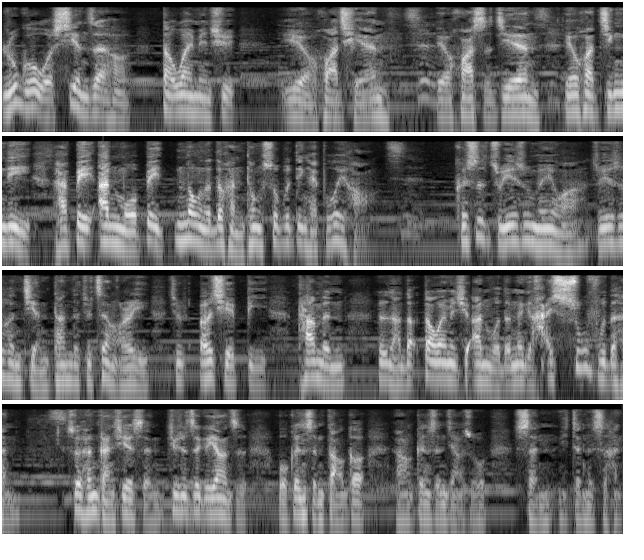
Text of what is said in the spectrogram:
如果我现在哈到外面去。也要花钱，是。也要花时间，也要花精力，还被按摩，被弄得都很痛，说不定还不会好。是，可是主耶稣没有啊，主耶稣很简单的就这样而已，就而且比他们拿到到外面去按摩的那个还舒服的很。所以很感谢神，就是这个样子。我跟神祷告，然后跟神讲说：“神，你真的是很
